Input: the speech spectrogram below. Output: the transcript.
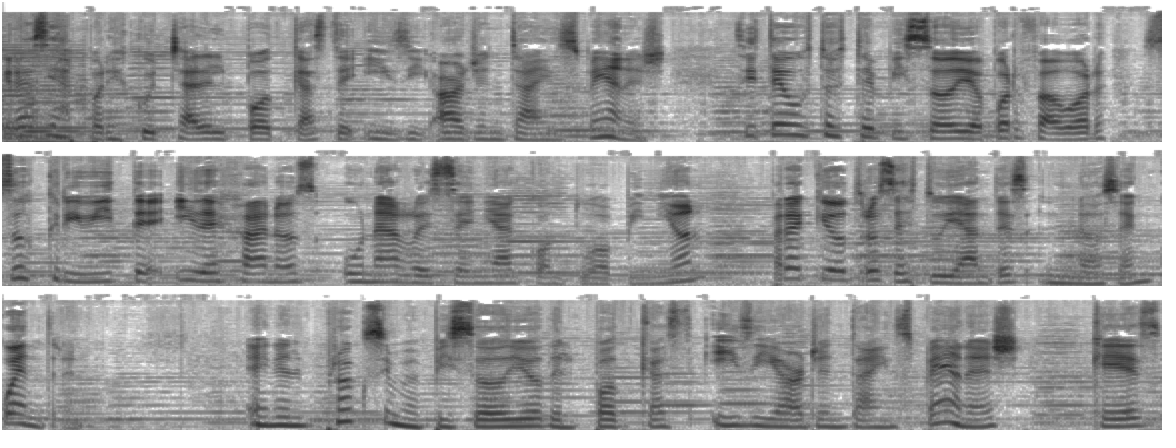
Gracias por escuchar el podcast de Easy Argentine Spanish. Si te gustó este episodio, por favor, suscríbete y déjanos una reseña con tu opinión para que otros estudiantes nos encuentren. En el próximo episodio del podcast Easy Argentine Spanish, que es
